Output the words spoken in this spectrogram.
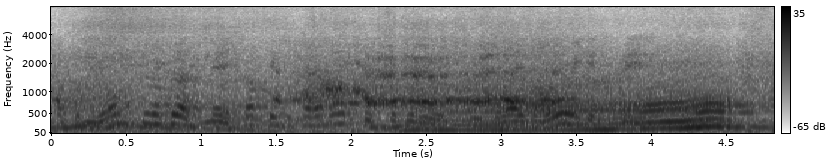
まあ、この4区のクラスね、比較的タイムアップしてくる。ドライバー多いですね。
